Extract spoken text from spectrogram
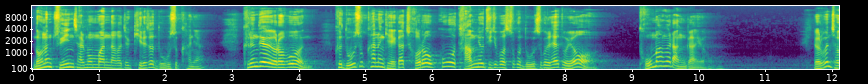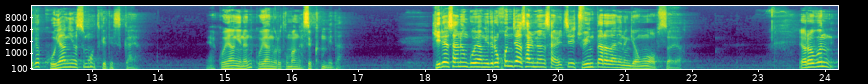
너는 주인 잘못 만나 가지고 길에서 노숙하냐? 그런데요, 여러분. 그 노숙하는 개가 저렇고 담요 뒤집어 쓰고 노숙을 해도요. 도망을 안 가요. 여러분 저게 고양이였으면 어떻게 됐을까요? 예, 고양이는 고향으로 도망갔을 겁니다. 길에 사는 고양이들은 혼자 살면 살지 주인 따라다니는 경우 없어요. 여러분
